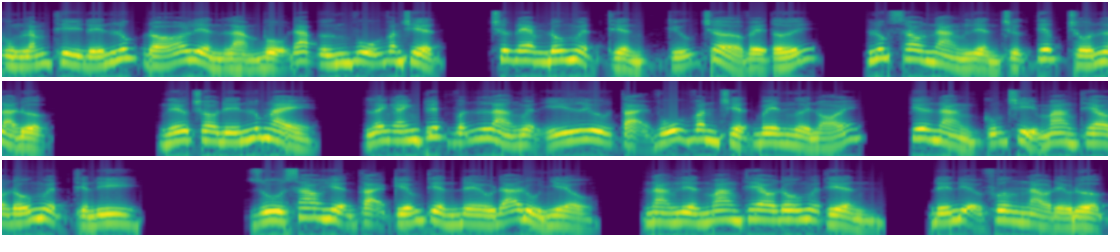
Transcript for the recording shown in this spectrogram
cùng lắm thì đến lúc đó liền làm bộ đáp ứng Vũ Văn Triệt, trước đem Đỗ Nguyệt Thiền cứu trở về tới, lúc sau nàng liền trực tiếp trốn là được. Nếu cho đến lúc này, lãnh ánh tuyết vẫn là nguyện ý lưu tại Vũ Văn Triệt bên người nói, kia nàng cũng chỉ mang theo Đỗ Nguyệt Thiền đi. Dù sao hiện tại kiếm tiền đều đã đủ nhiều, nàng liền mang theo Đỗ Nguyệt Thiền, đến địa phương nào đều được.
